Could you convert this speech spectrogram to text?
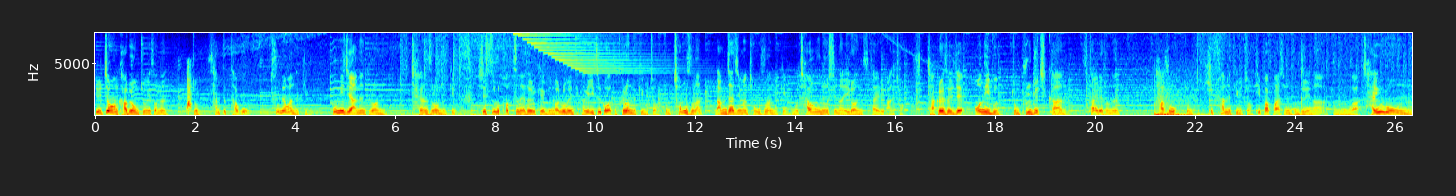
일정한 가벼움 쪽에서는 좀 산뜻하고 투명한 느낌, 꾸미지 않은 그런 자연스러운 느낌? 시스루 커튼에서 이렇게 뭔가 로맨틱하게 있을 것 같은 그런 느낌 있죠. 좀 청순한? 남자지만 청순한 느낌? 뭐 차은우 씨나 이런 스타일이 많죠. 자, 그래서 이제 언이분, 좀 불규칙한 스타일에서는 다소 좀 힙한 느낌 있죠. 힙합 하시는 분들이나 좀 뭔가 자유로운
